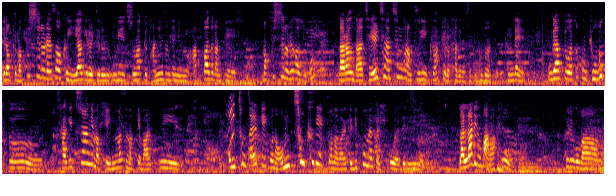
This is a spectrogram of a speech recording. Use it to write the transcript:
이렇게 막 푸시를 해서 그 이야기를 들은 우리 중학교 담임 선생님이 아빠들한테 막 푸시를 해가지고 나랑 나 제일 친한 친구랑 둘이 그 학교를 가게 됐어 그 고등학교를 근데 우리 학교가 조금 교복도 자기 취향에 맞게 입맛에 맞게 많이 엄청 짧게 입거나 엄청 크게 입거나 막 이렇게 리폼해서 입고 애들이 랄라리도 많았고 그리고 막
